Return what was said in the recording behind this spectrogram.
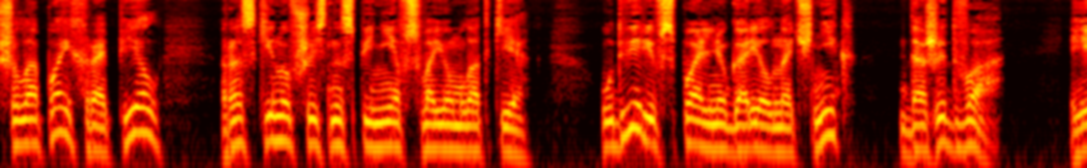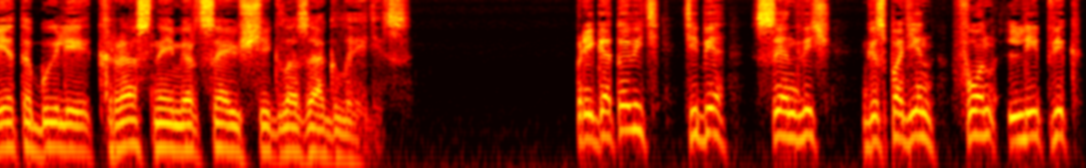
Шалопай храпел, раскинувшись на спине в своем лотке. У двери в спальню горел ночник, даже два, и это были красные мерцающие глаза Глэдис. «Приготовить тебе сэндвич, господин фон Липвик?»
